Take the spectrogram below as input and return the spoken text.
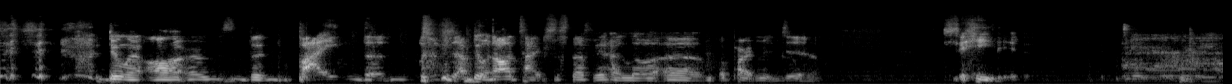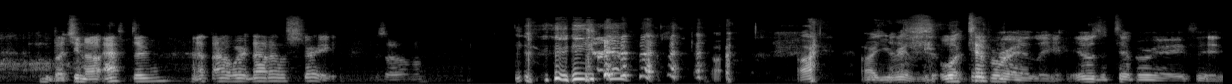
doing arms, the bite, the I'm doing all types of stuff in her little um, apartment gym. She heated. But you know, after after I worked out, I was straight. So Are, are you really? well, temporarily, it was a temporary fix.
